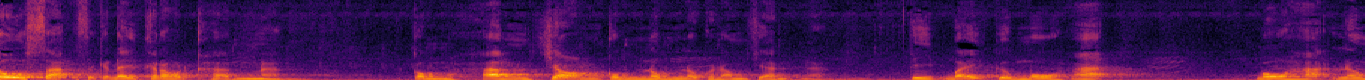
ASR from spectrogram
ទោសៈសេចក្តីក្រោតខឹងហ្នឹងកំហឹងចង់គំនុំនៅក្នុងចិត្តហ្នឹងទី3គឺមោហៈមោហៈនឹង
